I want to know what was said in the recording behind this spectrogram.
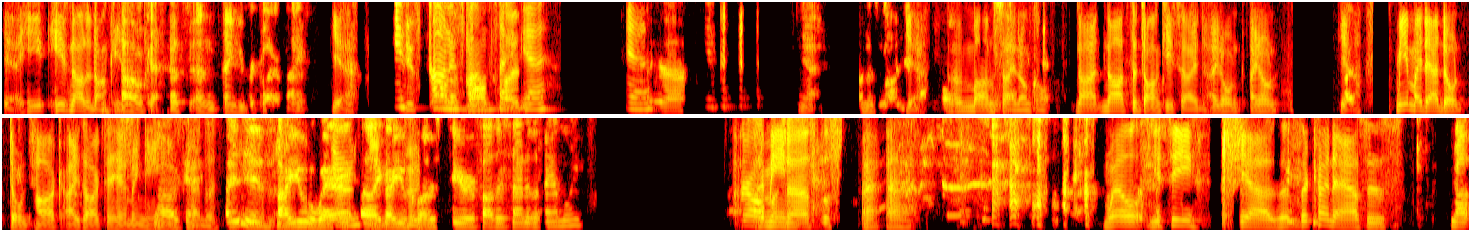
Yeah, he he's not a donkey. Oh, okay. That's and thank you for clarifying. Yeah, He's, He's on, on his his mom's mom's side. side. Yeah. Yeah. Yeah. On his mom- yeah, a mom's side uncle, not not the donkey side. I don't I don't. Yeah, me and my dad don't don't talk. I talk to him, and he Oh, okay. kind of. Is are you aware? Like, are you Good. close to your father's side of the family? They're all I a bunch mean, asses. uh, uh, well, you see, yeah, they're, they're kind of asses. No.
